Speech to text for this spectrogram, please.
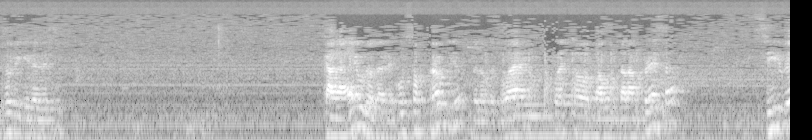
¿Eso qué quiere decir? cada euro de recursos propios, de lo que tú has impuesto para montar la empresa, sirve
